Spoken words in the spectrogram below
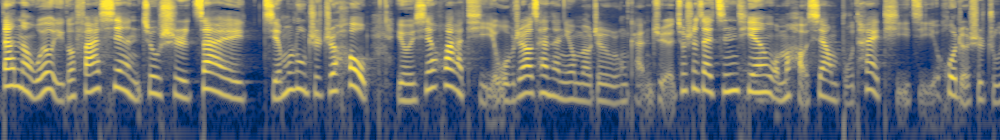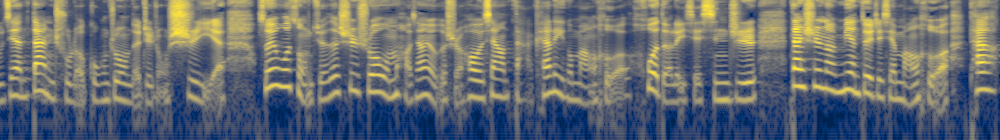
但呢，我有一个发现，就是在节目录制之后，有一些话题，我不知道灿灿你有没有这种感觉，就是在今天我们好像不太提及，或者是逐渐淡出了公众的这种视野。所以我总觉得是说，我们好像有的时候像打开了一个盲盒，获得了。一些新知，但是呢，面对这些盲盒，它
